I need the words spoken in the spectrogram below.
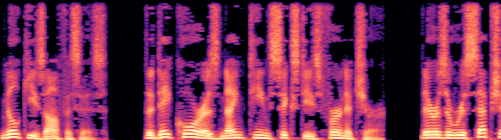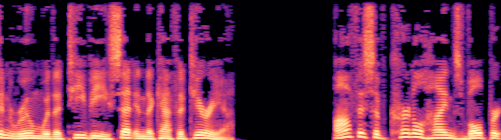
Mielke's offices. The decor is 1960s furniture. There is a reception room with a TV set in the cafeteria. Office of Colonel Heinz Volpert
